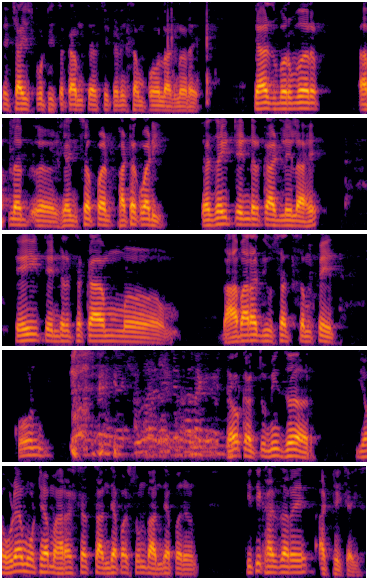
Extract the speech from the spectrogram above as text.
ते चाळीस कोटीचं काम त्या ठिकाणी संपवावं लागणार आहे. त्याचबरोबर आपलं ह्यांचं पण फाटकवाडी त्याचंही टेंडर काढलेलं आहे. तेही टेंडरचं काम दहा बारा दिवसात संपेल. कोण? हो का? तुम्ही जर एवढ्या मोठ्या महाराष्ट्रात चांद्यापासून बांध्यापर्यंत किती खासदार आहे अठ्ठेचाळीस.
